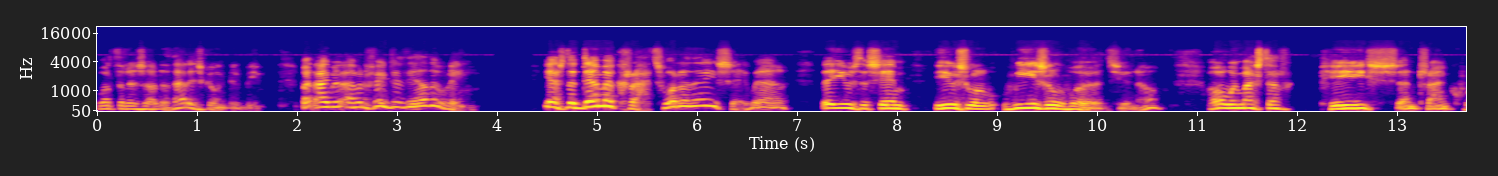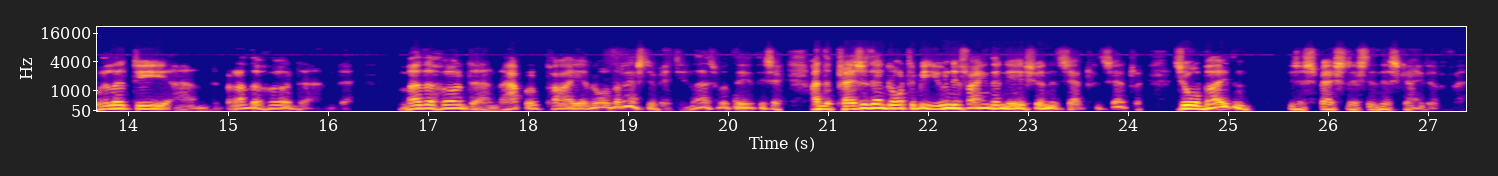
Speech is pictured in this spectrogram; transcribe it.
what the result of that is going to be. But I, I'm referring to the other wing. Yes, the Democrats, what do they say? Well, they use the same usual weasel words, you know. Oh, we must have peace and tranquility and brotherhood and motherhood and apple pie and all the rest of it. You know, that's what they, they say. And the president ought to be unifying the nation, etc., etc. Joe Biden is a specialist in this kind of uh,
